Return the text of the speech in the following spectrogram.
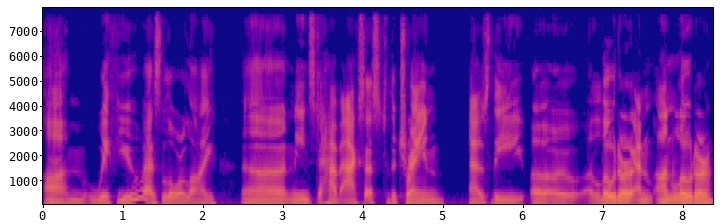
um, with you, as Lorelai uh, needs to have access to the train as the uh, loader and unloader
